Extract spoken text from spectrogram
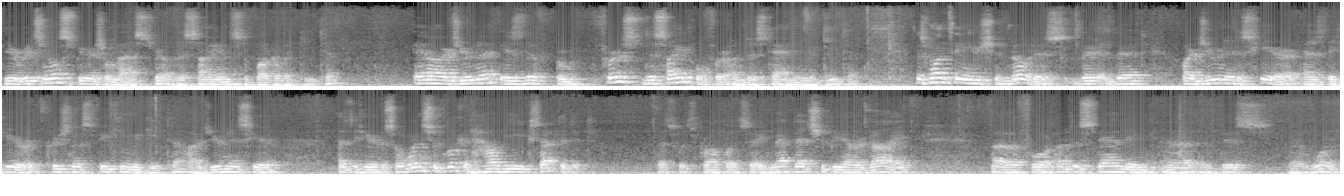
the original spiritual master of the science of Bhagavad Gita, and Arjuna is the first disciple for understanding the Gita. There's one thing you should notice that, that Arjuna is here as the hearer, Krishna speaking the Gita. Arjuna is here as a hero. So one should look at how he accepted it. That's what Prabhupada is saying. That, that should be our guide uh, for understanding uh, this uh, work.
